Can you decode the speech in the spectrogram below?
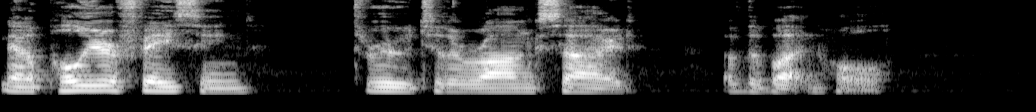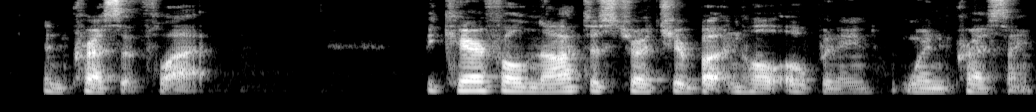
Now pull your facing through to the wrong side of the buttonhole and press it flat. Be careful not to stretch your buttonhole opening when pressing.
